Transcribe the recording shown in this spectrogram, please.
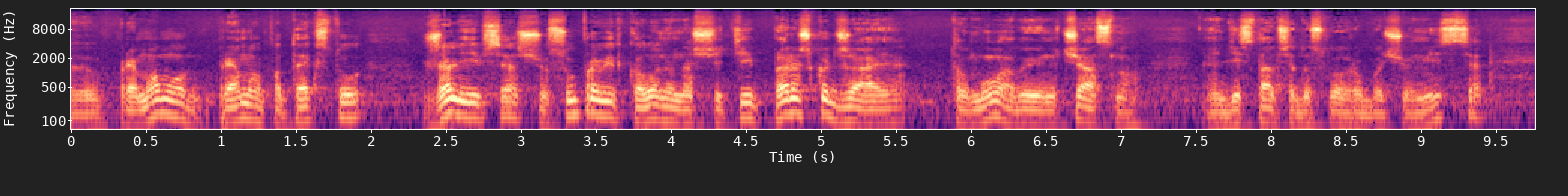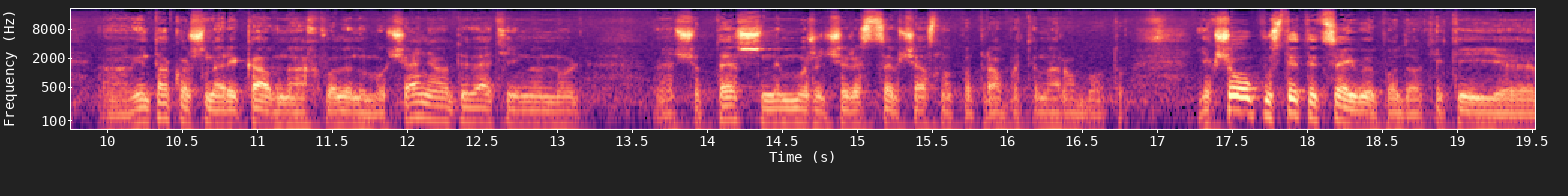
в прямому, прямо по тексту жалівся, що супровід колони на щиті перешкоджає тому, аби він вчасно дістався до свого робочого місця. Він також нарікав на хвилину мовчання о 9.00 е, що теж не може через це вчасно потрапити на роботу. Якщо опустити цей випадок, який е,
